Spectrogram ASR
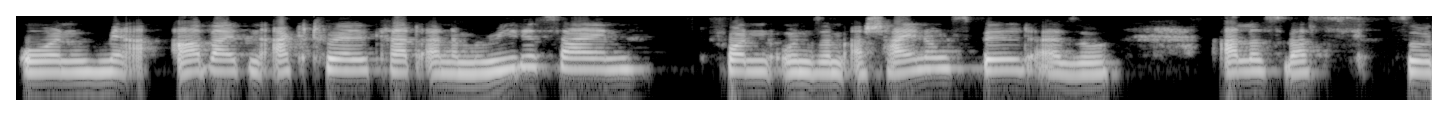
Und wir arbeiten aktuell gerade an einem Redesign von unserem Erscheinungsbild, also alles, was so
